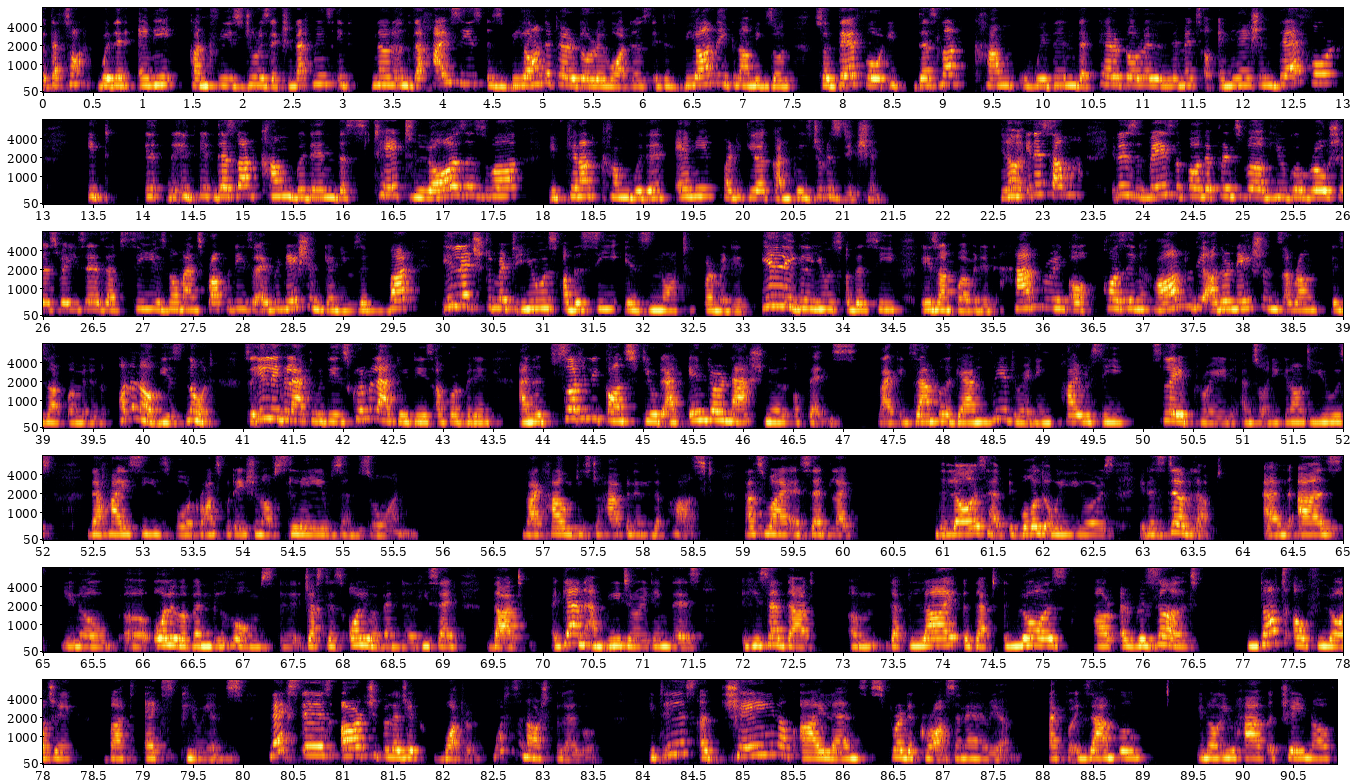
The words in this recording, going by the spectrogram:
that's not within any country's jurisdiction. That means it no, no, the high seas is beyond the territorial waters. It is beyond the economic zone. So therefore, it does not come within the territorial limits of any nation. Therefore, it it, it, it does not come within the state laws as well it cannot come within any particular country's jurisdiction. You know, it is some, it is based upon the principle of Hugo Grotius, where he says that sea is no man's property, so every nation can use it. But illegitimate use of the sea is not permitted. Illegal use of the sea is not permitted. Hampering or causing harm to the other nations around is not permitted on an obvious note. So illegal activities, criminal activities are forbidden and it certainly constitute an international offense. Like example, again, reiterating piracy, slave trade, and so on. You cannot use the high seas for transportation of slaves and so on, like how it used to happen in the past. That's why I said like the laws have evolved over years, it has developed. And as you know, uh, Oliver Wendell Holmes, uh, Justice Oliver Wendell, he said that, again, I'm reiterating this, he said that um, that lie that laws are a result not of logic, but experience. Next is archipelagic water. What is an archipelago? It is a chain of islands spread across an area. Like for example, you know, you have a chain of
